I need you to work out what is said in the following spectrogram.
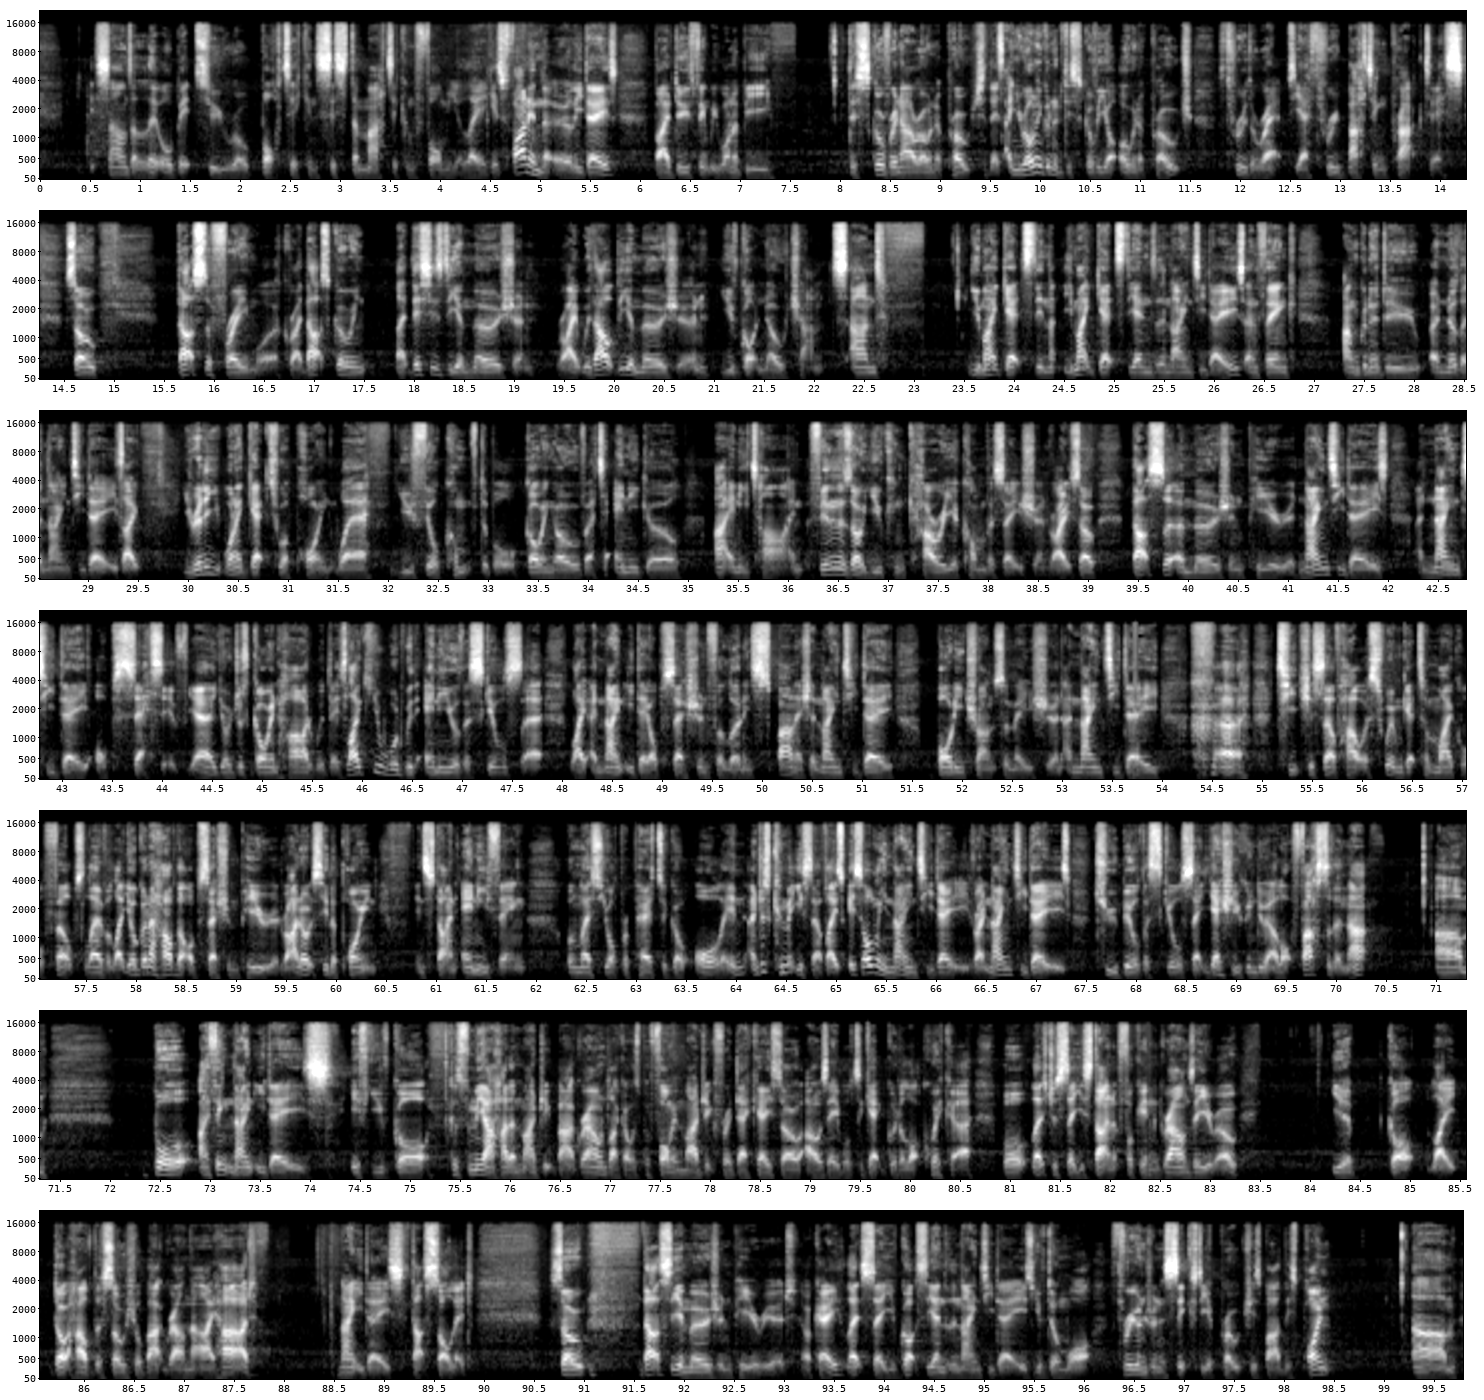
it sounds a little bit too robotic and systematic and formulaic. It's fun in the early days, but I do think we want to be discovering our own approach to this. And you're only going to discover your own approach through the reps, yeah, through batting practice. So that's the framework, right? That's going, like, this is the immersion, right? Without the immersion, you've got no chance. And you might get to the, you might get to the end of the 90 days and think, I'm going to do another 90 days. Like, you really want to get to a point where you feel comfortable going over to any girl at any time, feeling as though you can carry a conversation, right? So that's the immersion period. 90 days, a 90 day obsessive, yeah? You're just going hard with this, like you would with any other skill set, like a 90 day obsession for learning Spanish, a 90 day body transformation, a 90 day uh, teach yourself how to swim, get to Michael Phelps level. Like you're gonna have that obsession period, right? I don't see the point in starting anything unless you're prepared to go all in and just commit yourself. Like it's, it's only 90 days, right? 90 days to build a skill set. Yes, you can do it a lot faster than that. Um, but I think 90 days, if you've got, because for me, I had a magic background, like I was performing magic for a decade, so I was able to get good a lot quicker. But let's just say you're starting at fucking ground zero, you've got like, don't have the social background that I had, 90 days, that's solid. So that's the immersion period, okay? Let's say you've got to the end of the 90 days, you've done what? 360 approaches by this point. Um,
